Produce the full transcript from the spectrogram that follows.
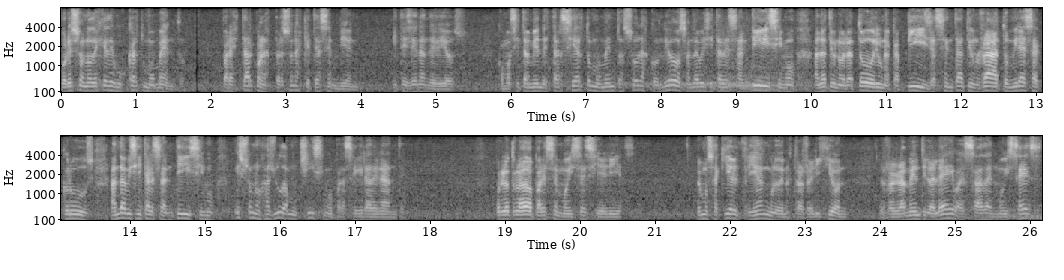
por eso no dejes de buscar tu momento, para estar con las personas que te hacen bien y te llenan de Dios como así también de estar cierto momento a solas con Dios, anda a visitar el Santísimo, andate a un oratorio, una capilla, sentate un rato, mira esa cruz, anda a visitar el Santísimo, eso nos ayuda muchísimo para seguir adelante. Por el otro lado aparecen Moisés y Elías. Vemos aquí el triángulo de nuestra religión, el reglamento y la ley basada en Moisés,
